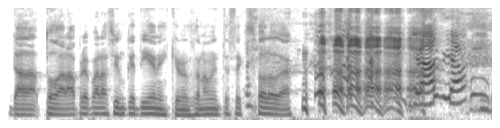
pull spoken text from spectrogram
dada toda la preparación que tienes, que no solamente sexóloga. Gracias.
